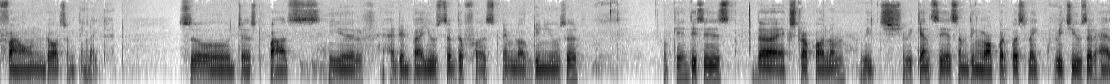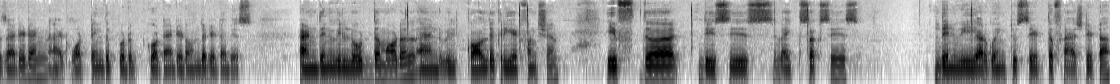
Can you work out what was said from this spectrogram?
found or something like that. So just pass here added by user the first time logged in user. Okay this is the extra column which we can say something log purpose like which user has added and at what time the product got added on the database. And then we'll load the model and we'll call the create function. If the this is like success then we are going to set the flash data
